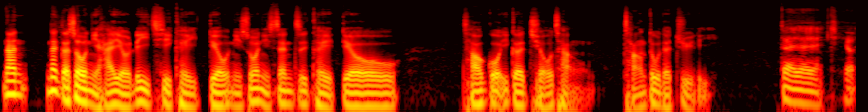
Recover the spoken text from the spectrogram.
那那个时候你还有力气可以丢，你说你甚至可以丢超过一个球场长度的距离。对对对，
